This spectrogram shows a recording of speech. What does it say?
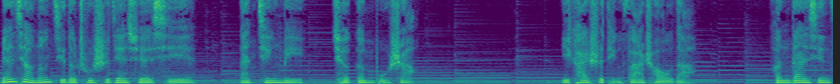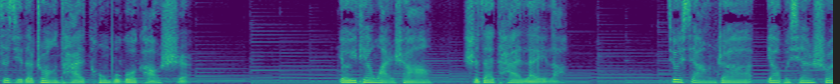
勉强能挤得出时间学习，但精力却跟不上。一开始挺发愁的，很担心自己的状态通不过考试。有一天晚上实在太累了，就想着要不先睡。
